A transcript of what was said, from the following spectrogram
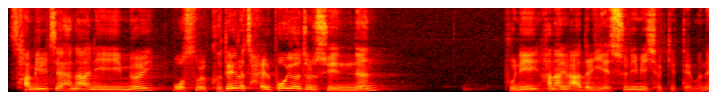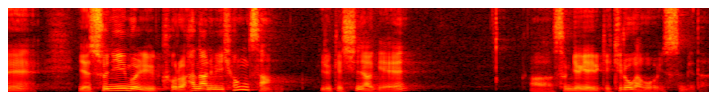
삼일째 하나님의 모습을 그대로 잘 보여줄 수 있는 분이 하나님 아들 예수님이셨기 때문에 예수님을 일컬어 하나님의 형상 이렇게 신약에 아, 성경에 이렇게 기록하고 있습니다.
